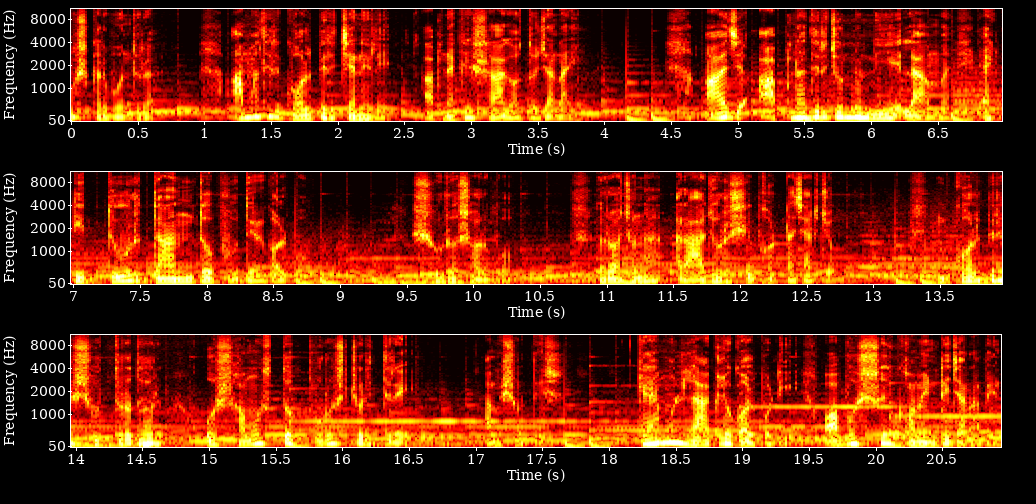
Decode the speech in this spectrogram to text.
নমস্কার বন্ধুরা। আমাদের গল্পের চ্যানেলে আপনাকে স্বাগত জানাই। আজ আপনাদের জন্য নিয়ে এলাম একটি দুর্দান্ত ভূতের গল্প। সুরসর্গ রচনা রাজর্ষি ভট্টাচার্য। গল্পের সূত্রধর ও সমস্ত পুরুষ চরিত্রে আমি সতীশ। কেমন লাগল গল্পটি অবশ্যই কমেন্টে জানাবেন।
